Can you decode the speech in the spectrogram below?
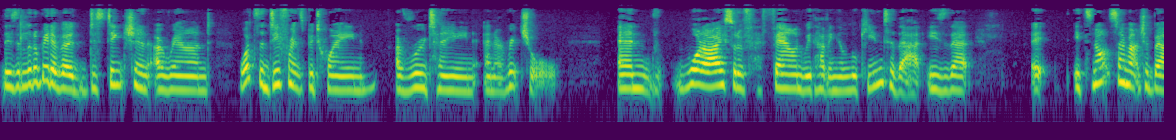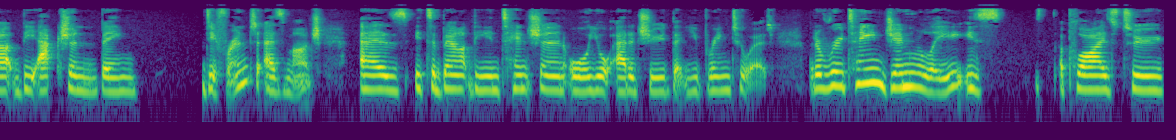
there's a little bit of a distinction around what's the difference between a routine and a ritual. And what I sort of found with having a look into that is that it, it's not so much about the action being different as much as it's about the intention or your attitude that you bring to it. But a routine generally is applies to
